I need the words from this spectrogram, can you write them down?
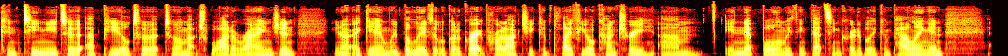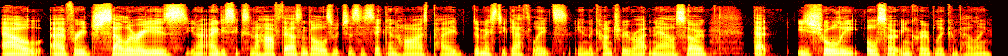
continue to appeal to, to a much wider range. And, you know, again, we believe that we've got a great product. You can play for your country um, in netball, and we think that's incredibly compelling. And our average salary is, you know, eighty six and a half thousand dollars, which is the second highest paid domestic athletes in the country right now. So that is surely also incredibly compelling.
